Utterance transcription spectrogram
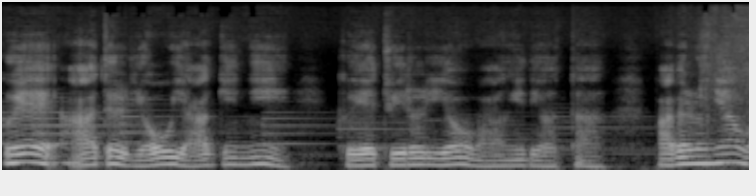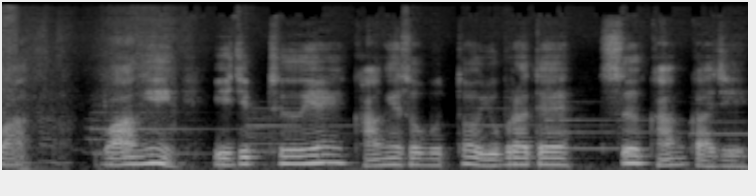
그의 아들 여호야긴이 그의 뒤를 이어 왕이 되었다. 바벨로니아 와- 왕이 이집트의 강에서부터 유브라데스 강까지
